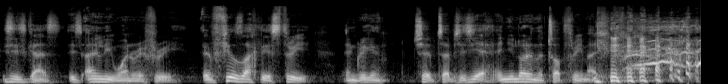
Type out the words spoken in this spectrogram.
"He says, guys, there's only one referee. It feels like there's three. And Gregan chirped up. He says, "Yeah, and you're not in the top three, mate."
